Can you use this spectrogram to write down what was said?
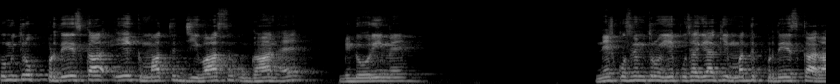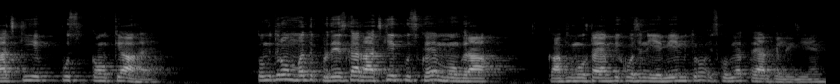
तो मित्रों, प्रदेश का एकमात्र जीवाश्म उद्यान है डिंडोरी में। नेक्स्ट क्वेश्चन मित्रों, ये पूछा गया कि मध्य प्रदेश का राजकीय पुष्प क्या है? तो मित्रों, मध्य प्रदेश का राजकीय पुष्प है मोगरा। काफ़ी मोस्ट आई क्वेश्चन ये भी है मित्रों, इसको भी आप तैयार कर लीजिए।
